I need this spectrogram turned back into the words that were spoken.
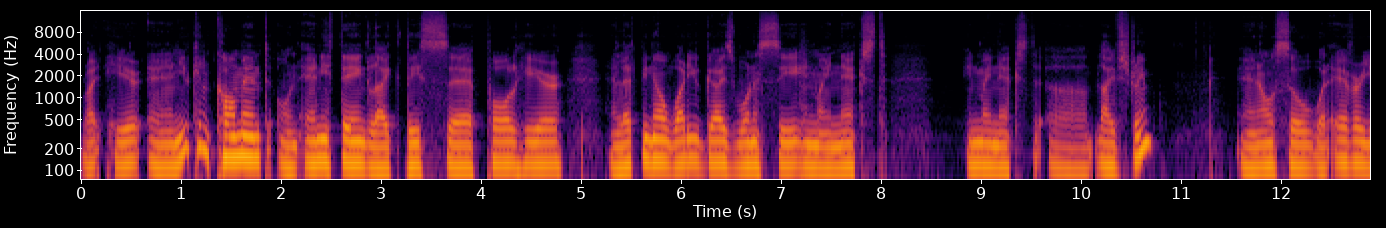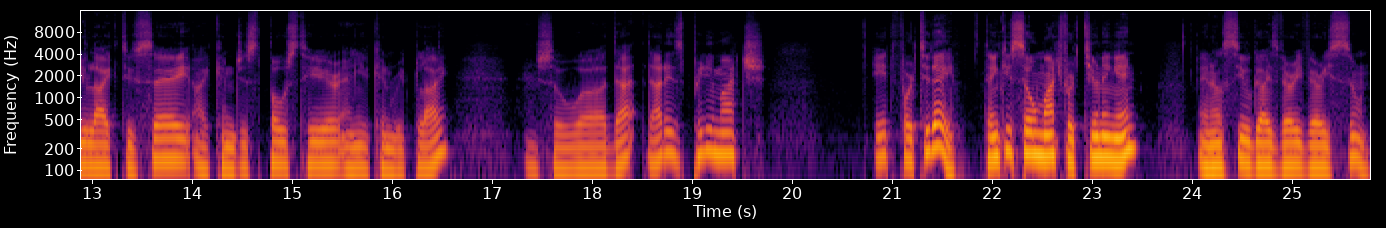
right here and you can comment on anything like this uh, poll here and let me know what you guys want to see in my next in my next uh, live stream. And also, whatever you like to say, I can just post here and you can reply. And so uh, that that is pretty much it for today. Thank you so much for tuning in, and I'll see you guys very very soon.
